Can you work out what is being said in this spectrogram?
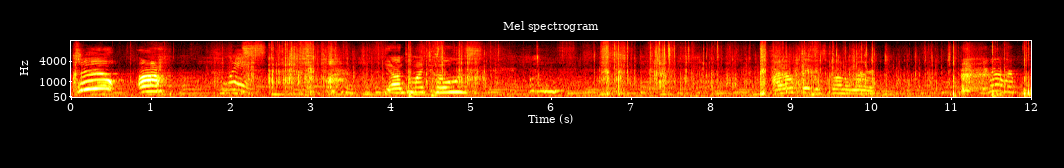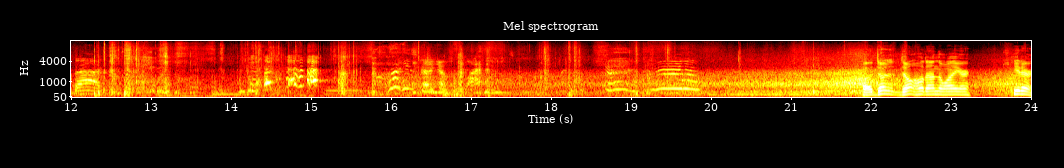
Two. Ah. Wait. Get onto my toes. I don't think it's gonna work. You're gonna rip the bag. He's gonna get flattened. Oh, don't don't hold on the wire, Peter.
